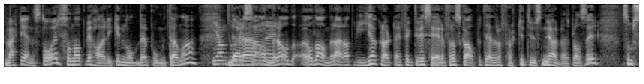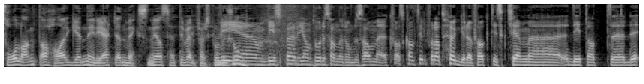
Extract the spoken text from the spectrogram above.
hvert eneste år. Sånn at vi har ikke nådd det punktet ennå. Det det andre, og det andre er at vi har klart å effektivisere for å skape 340 000 nye arbeidsplasser, som så langt da har generert den veksten vi har sett i velferdsproduksjon. Vi, eh, vi spør Jan Tore Sanner om det samme. Hva skal til for at Høyre faktisk kommer dit at eh, det,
